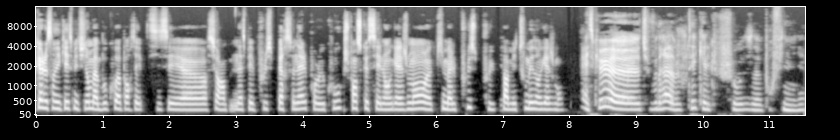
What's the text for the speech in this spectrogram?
cas, le syndicalisme étudiant m'a beaucoup apporté. Si c'est euh, sur un, aspect plus personnel pour le coup, je pense que c'est l'engagement euh, qui m'a le plus plu parmi tous mes engagements. Est-ce que euh, tu voudrais ajouter quelque chose pour finir?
